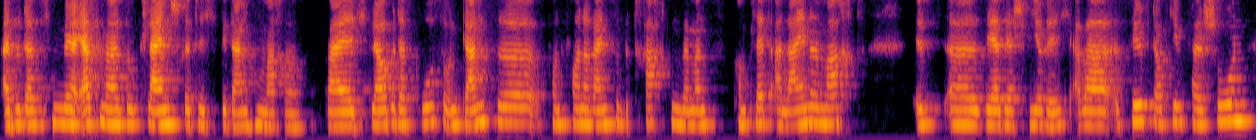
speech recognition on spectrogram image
Also, dass ich mir erstmal so kleinschrittig Gedanken mache, weil ich glaube, das Große und Ganze von vornherein zu betrachten, wenn man es komplett alleine macht, ist äh, sehr, sehr schwierig. Aber es hilft auf jeden Fall schon,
